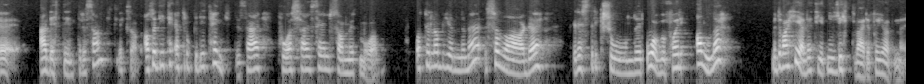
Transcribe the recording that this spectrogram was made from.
Eh, er dette interessant? Liksom? Altså de, jeg tror ikke de tenkte seg på seg selv som et mål. Og til å begynne med så var det restriksjoner overfor alle. Men det var hele tiden litt verre for jødene.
